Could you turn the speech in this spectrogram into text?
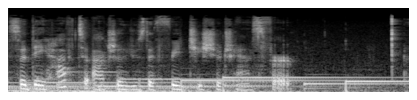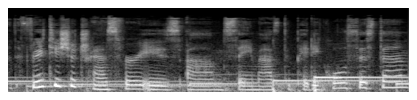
So they have to actually use the free tissue transfer. The free tissue transfer is um, same as the pedicle system.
